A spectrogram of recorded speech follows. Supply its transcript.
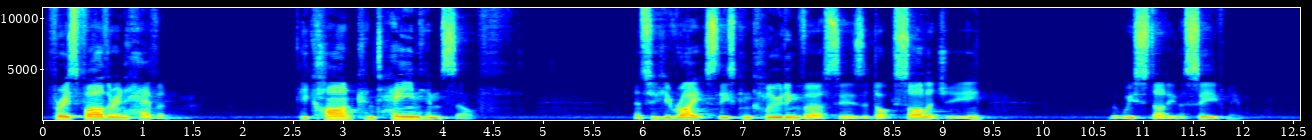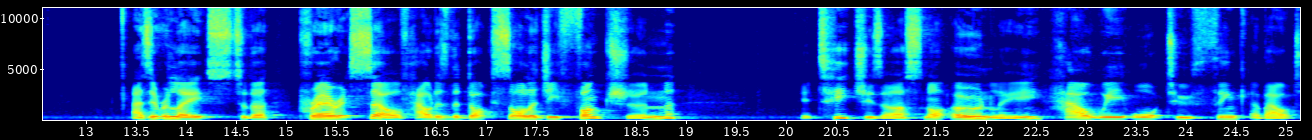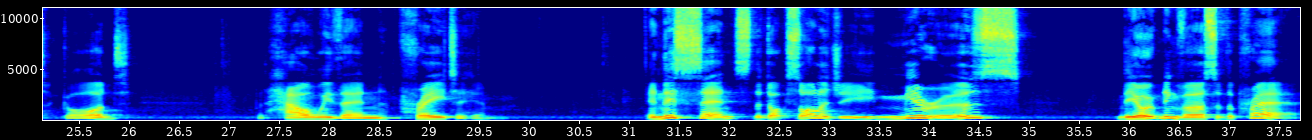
for his Father in heaven. He can't contain himself. And so he writes these concluding verses, a doxology, that we study this evening. As it relates to the prayer itself, how does the doxology function? It teaches us not only how we ought to think about God, but how we then pray to Him. In this sense, the doxology mirrors the opening verse of the prayer.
